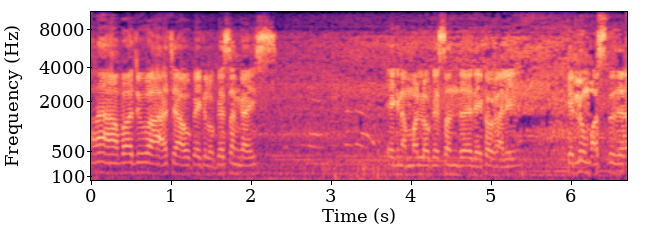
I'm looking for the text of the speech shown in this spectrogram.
અને આ બાજુ આ છે આવું કંઈક લોકેશન ગાઈસ એક નંબર લોકેશન છે દેખો ખાલી. કેટલું મસ્ત છે.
